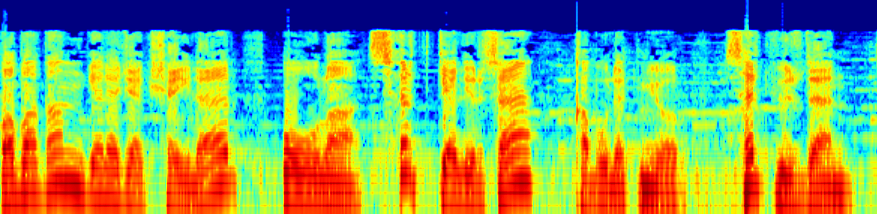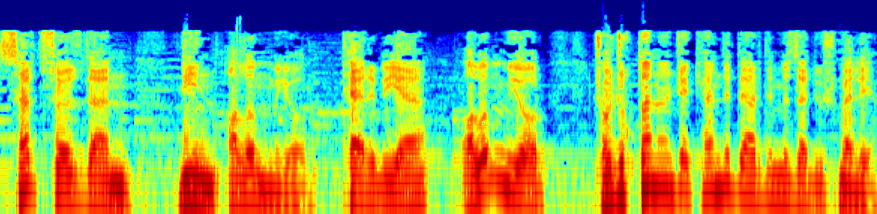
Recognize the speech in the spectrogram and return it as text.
Babadan gelecek şeyler oğula sert gelirse kabul etmiyor. Sert yüzden, sert sözden din alınmıyor. Terbiye alınmıyor. Çocuktan önce kendi derdimize düşmeli.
